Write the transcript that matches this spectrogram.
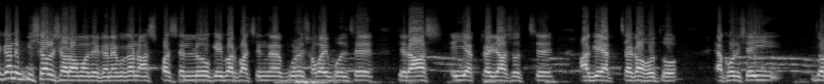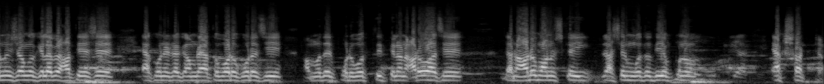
এখানে বিশাল সারা আমাদের এখানে। এখানে আশপাশের লোক, এবার প্রাচীন মায়াপুরে সবাই বলছে যে রাস, এই একটাই রাস হচ্ছে। আগে এক চাকা হতো। এখন সেই জনসংঘ ক্লাবের হাতে এসে এখন এটাকে আমরা এত বড় করেছি। আমাদের পরবর্তী প্ল্যান আরও আছে। যেন আরও মানুষকে এই রাসের মধ্যে দিয়ে কোনো একশো আটটা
